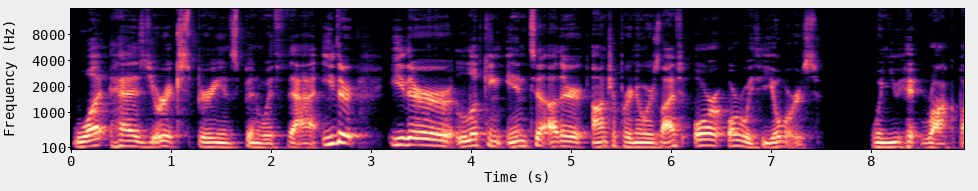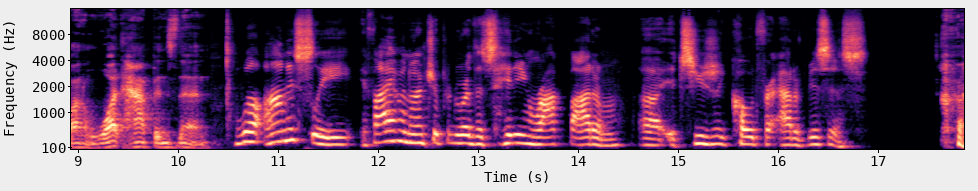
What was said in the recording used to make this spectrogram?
what has your experience been with that? Either either looking into other entrepreneurs' lives or or with yours when you hit rock bottom. What happens then? Well, honestly, if I have an entrepreneur that's hitting rock bottom, uh, it's usually code for out of business. you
